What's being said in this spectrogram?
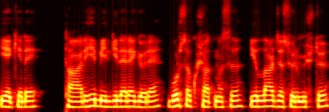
Yekeri, Tarihi bilgilere göre Bursa kuşatması yıllarca sürmüştü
